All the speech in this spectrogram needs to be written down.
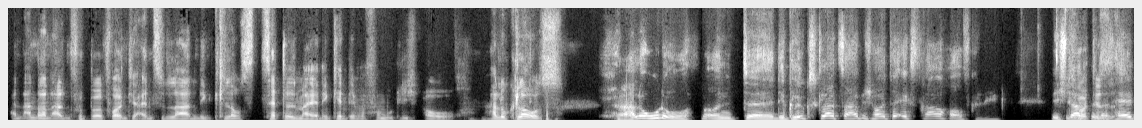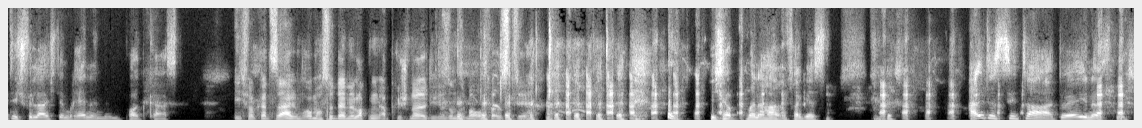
einen anderen alten Footballfreund hier einzuladen, den Klaus Zettelmeier. Den kennt ihr vermutlich auch. Hallo Klaus. Hallo Udo. Und äh, die Glücksglatze habe ich heute extra auch aufgelegt. Ich, ich dachte, das hält dich vielleicht im Rennen im Podcast. Ich wollte gerade sagen, warum hast du deine Locken abgeschnallt, die du sonst immer aufhast? ich habe meine Haare vergessen. Altes Zitat, du erinnerst dich.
